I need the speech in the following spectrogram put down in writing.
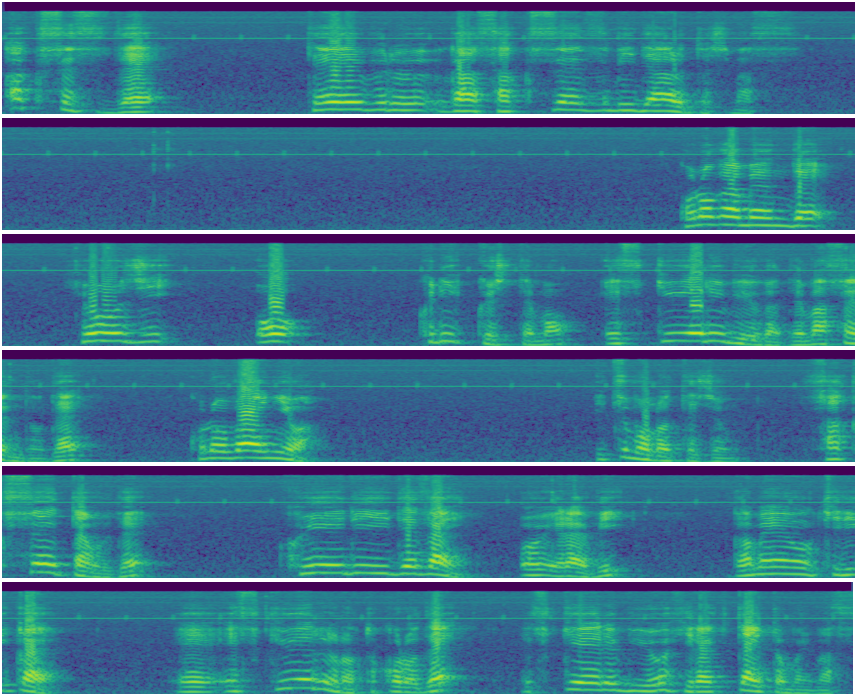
アクセスでテーブルが作成済みであるとします。この画面で表示をクリックしても SQL ビューが出ませんので、この場合には、いつもの手順、作成タブでクエリーデザインを選び、画面を切り替え、え SQL のところで SQL ビューを開きたいと思います。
